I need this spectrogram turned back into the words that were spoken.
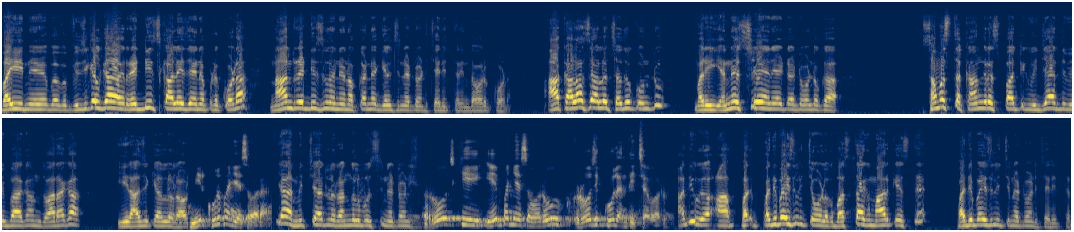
బై ఫిజికల్గా రెడ్డీస్ కాలేజ్ అయినప్పుడు కూడా నాన్ రెడ్డీస్లో నేను ఒక్కడనే గెలిచినటువంటి చరిత్ర ఇంతవరకు కూడా. ఆ కళాశాలలో చదువుకుంటూ మరి ఎన్ఎస్ఏ అనేటటువంటి ఒక సంస్థ కాంగ్రెస్ పార్టీకి విద్యార్థి విభాగం ద్వారాగా ఈ రాజకీయాల్లో రావడం మీరు కూలి పని చేసేవారా? యా మిర్చార్లు రంగులు పూసినటువంటి రోజుకి ఏం పని చేసేవారు? రోజుకి కూలి ఎంత ఇచ్చేవారు? అది ఆ పది పైసలు ఇచ్చేవాళ్ళు. ఒక బస్తాకి మార్క్ వేస్తే పది పైసలు ఇచ్చినటువంటి చరిత్ర.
